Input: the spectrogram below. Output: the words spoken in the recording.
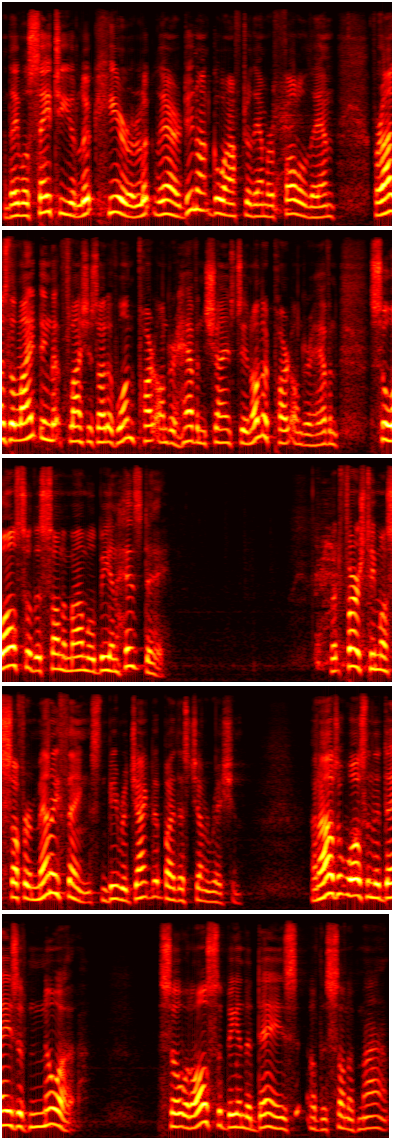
And they will say to you, Look here or look there. Do not go after them or follow them. For as the lightning that flashes out of one part under heaven shines to another part under heaven, so also the Son of Man will be in his day. But first he must suffer many things and be rejected by this generation. And as it was in the days of Noah, so it will also be in the days of the Son of Man.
